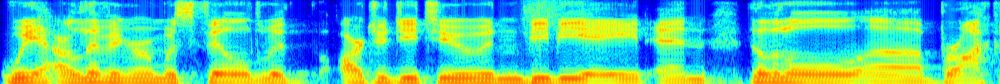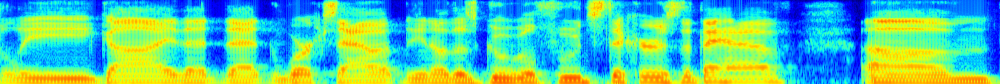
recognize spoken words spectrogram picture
we our living room was filled with R2D2 and BB-8 and the little uh, broccoli guy that that works out. You know, those Google food stickers that they have. Um,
